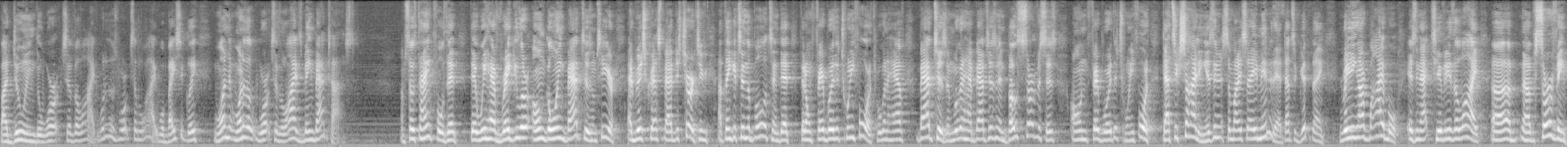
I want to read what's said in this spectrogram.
by doing the works of the light. What are those works of the light? Well, basically, one, one of the works of the light is being baptized. I'm so thankful that, that we have regular ongoing baptisms here at Ridgecrest Baptist Church. I think it's in the bulletin that, that on February the 24th, we're going to have baptism. We're going to have baptism in both services on February the 24th. That's exciting, isn't it? Somebody say amen to that. That's a good thing. Reading our Bible is an activity of the light. Uh, uh, serving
